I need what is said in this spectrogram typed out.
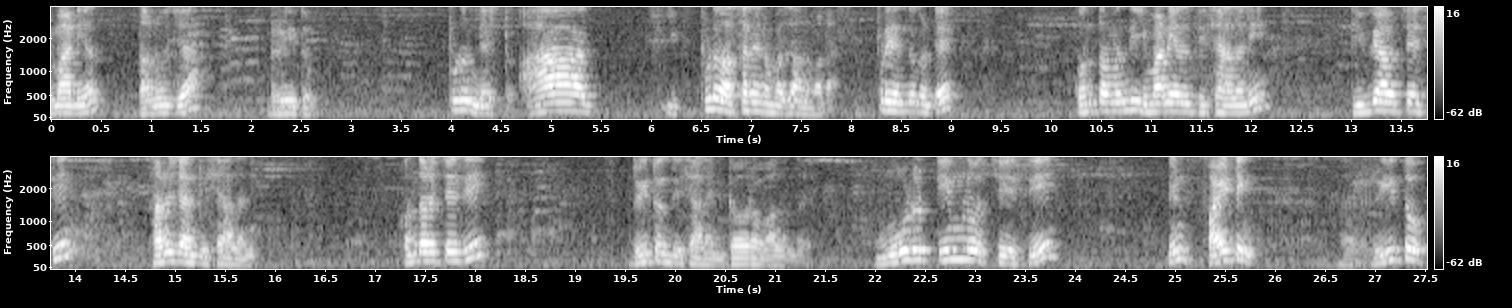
ఇమానియల్ తనుజ రీతు. ఇప్పుడు నెక్స్ట్ ఆ ఇప్పుడు అసలైన మజా అనమాట ఇప్పుడు ఎందుకంటే కొంతమంది ఇమానియల్ తీసేయాలని దివ్య వచ్చేసి తనుజాని తీసేయాలని. కొందరు వచ్చేసి రీతుని తీసేయాలని గౌరవ్ వాళ్ళందరూ. మూడు టీంలు వచ్చేసి ఇన్ ఫైటింగ్ రీతు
